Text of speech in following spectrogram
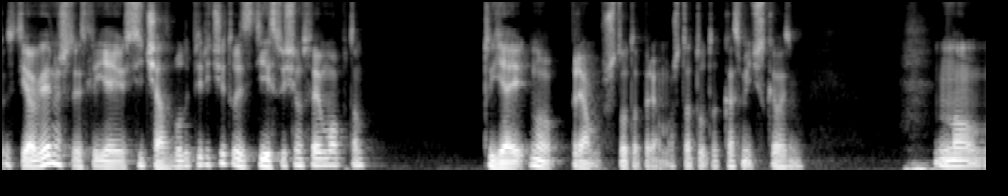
То есть я уверен, что если я ее сейчас буду перечитывать с действующим своим опытом, то я, ну, прям что-то прям, может, оттуда космическое возьму. Но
